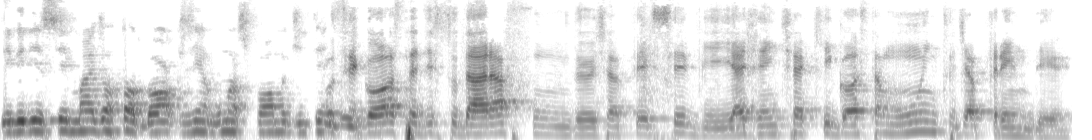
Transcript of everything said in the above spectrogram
Deveria ser mais ortodoxo em algumas formas de entender. Você gosta de estudar a fundo, eu já percebi. E a gente aqui gosta muito de aprender.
